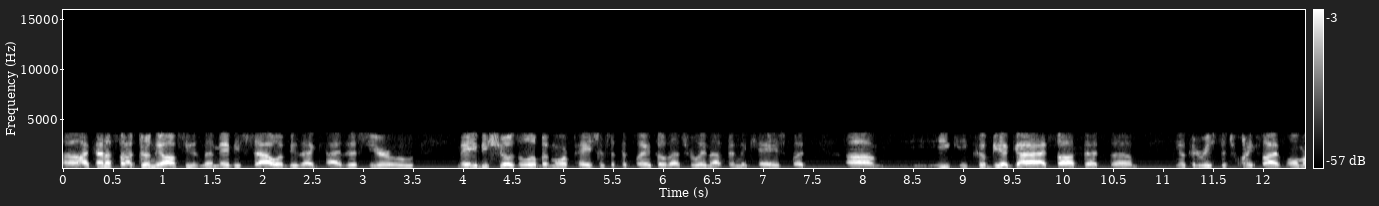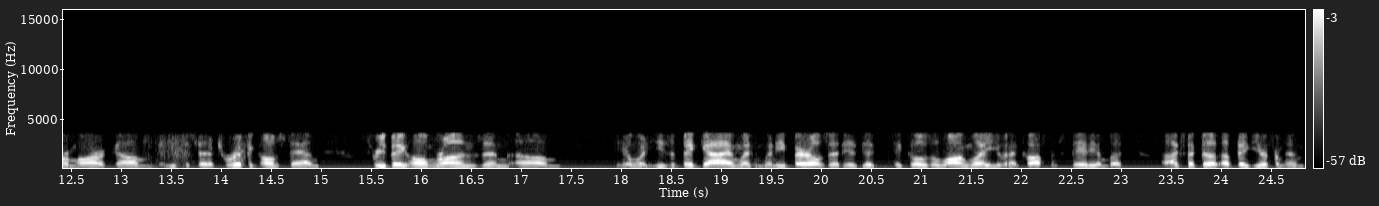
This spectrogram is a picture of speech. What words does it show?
uh, I kind of thought during the offseason that maybe Sal would be that guy this year who maybe shows a little bit more patience at the plate, though that's really not been the case. But um, he he could be a guy I thought that uh, you know could reach the 25 homer mark. Um, he's just had a terrific homestand, three big home runs, and um, you know when he's a big guy, and when when he barrels it, it it, it goes a long way, even at Kauffman Stadium. But I expect a, a big year from him.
